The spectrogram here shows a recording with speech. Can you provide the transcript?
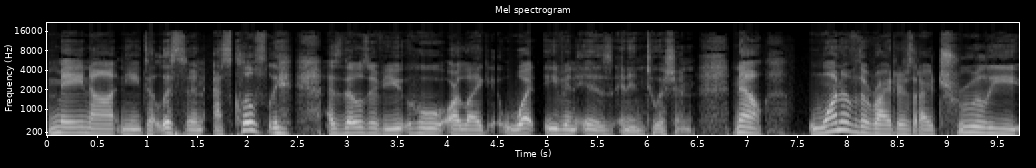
may not need to listen as closely as those of you who are like, what even is an intuition? Now, one of the writers that I truly,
